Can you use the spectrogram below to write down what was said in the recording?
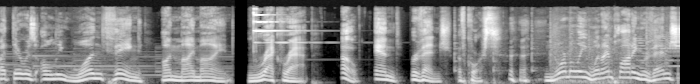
but there was only one thing on my mind Rekrap. Oh, and revenge, of course. Normally, when I'm plotting revenge,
